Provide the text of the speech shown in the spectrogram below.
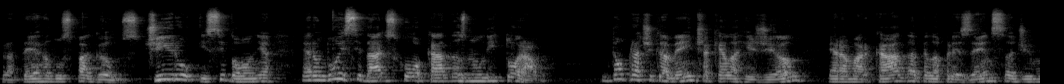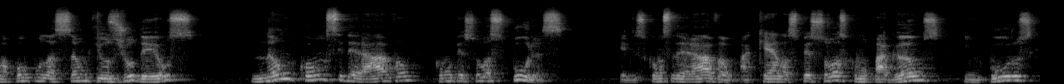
para a terra dos pagãos. Tiro e Sidônia eram duas cidades colocadas no litoral. Então, praticamente, aquela região era marcada pela presença de uma população que os judeus não consideravam como pessoas puras. Eles consideravam aquelas pessoas como pagãos, impuros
